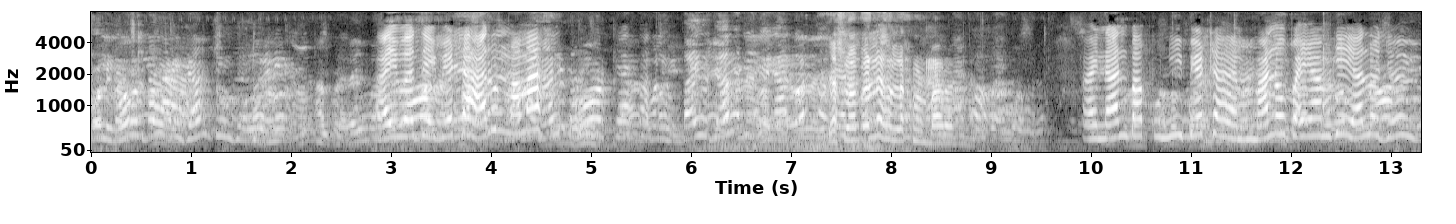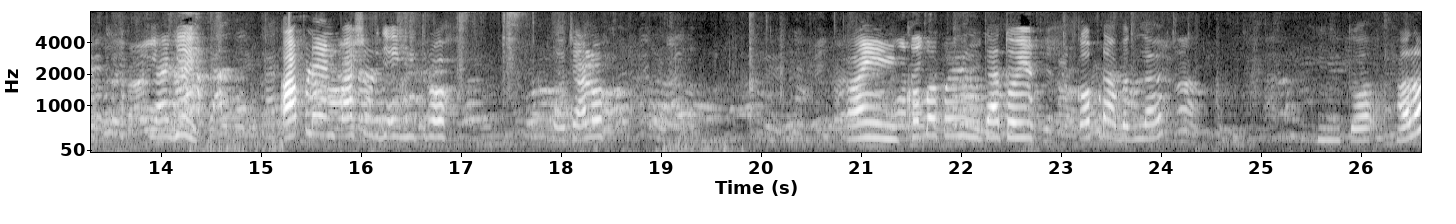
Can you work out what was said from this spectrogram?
બોલી બહુ તમારી જાણતી જાય. આઈ બધે બેઠા હારું ને મામા? ચશ્મા પહેરલે છે. લક્ષ્મણ બારોટ આ નાન બાપુ ની બેઠા એમ. માનો ભાઈ આમ જે હાલો જઈ. ત્યાં જઈ. આપણે એની પાછળ જઈ મિત્રો. તો ચાલો. અહીં ખબર પડી ત્યાં તો એ કપડાં બદલાવે. તો હાલો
